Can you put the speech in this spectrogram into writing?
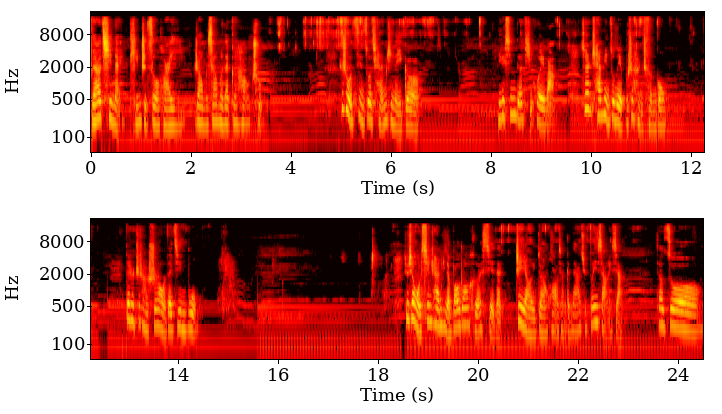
不要气馁，停止自我怀疑，让我们相逢在更好处。这是我自己做产品的一个一个心得体会吧。虽然产品做的也不是很成功，但是至少是让我在进步。就像我新产品的包装盒写的这样一段话，我想跟大家去分享一下，叫做。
